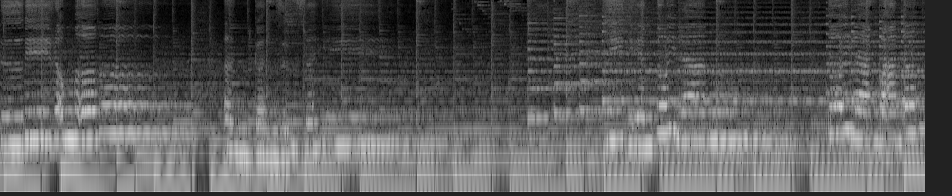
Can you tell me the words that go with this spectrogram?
Từ bi rộng mở, ân cần dựng xây. Di thiện tối lạc tối lạc bạn ơi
